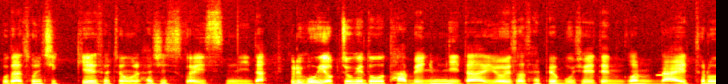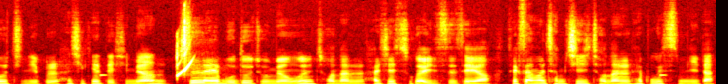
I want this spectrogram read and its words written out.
보다 손쉽게 설정을 하실 수가 있습니다. 그리고 옆쪽에도 다 메뉴입니다. 여기서 살펴보셔야 되는 건 라이트로 진입을 하시게 되시면 실내 무드 조명을 전환을 하실 수가 있으세요. 색상을 잠시 전환을 해보겠습니다.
